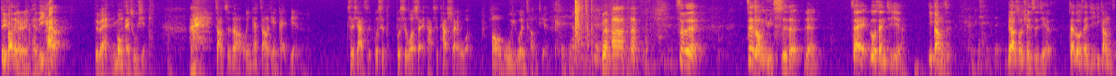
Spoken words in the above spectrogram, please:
对方那个人可能离开了，对不对？你梦才初醒，哎，早知道我应该早点改变。这下子不是不是我甩他，是他甩我。哦，无语问苍天，是不是？这种愚痴的人，在洛杉矶啊，一缸子，不要说全世界了，在洛杉矶一缸子，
